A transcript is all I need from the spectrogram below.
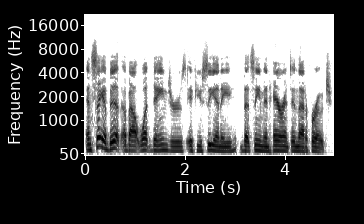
and say a bit about what dangers, if you see any, that seem inherent in that approach.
